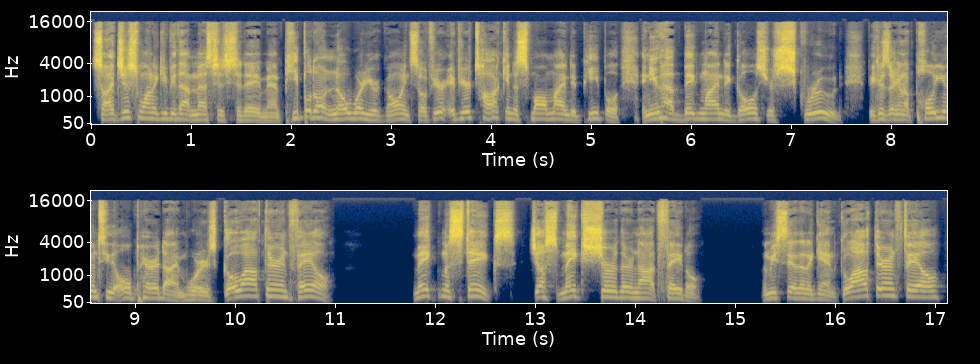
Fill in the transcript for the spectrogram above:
So I just want to give you that message today, man. People don't know where you're going. So if you're if you're talking to small-minded people and you have big-minded goals, you're screwed because they're going to pull you into the old paradigm. Warriors, go out there and fail. Make mistakes. Just make sure they're not fatal. Let me say that again. Go out there and fail.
